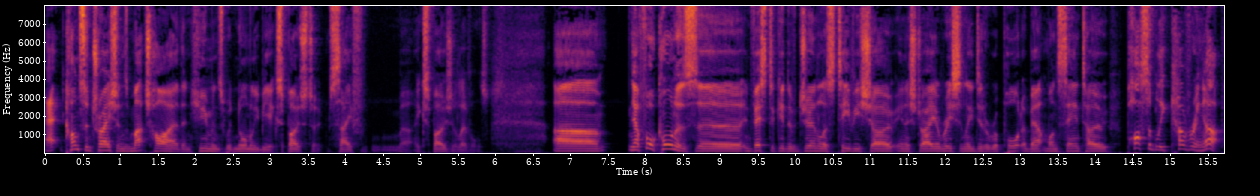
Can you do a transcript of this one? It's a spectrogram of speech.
at concentrations much higher than humans would normally be exposed to, safe uh, exposure levels. Um, Now, Four Corners, uh, investigative journalist TV show in Australia, recently did a report about Monsanto possibly covering up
